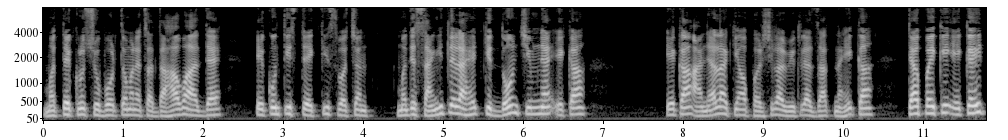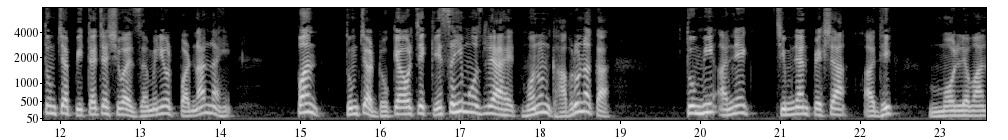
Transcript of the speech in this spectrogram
मत्यकृत शुभवर्तमानाचा दहावा अध्याय एकोणतीस ते एकतीस वचनमध्ये सांगितलेले आहेत की दोन चिमण्या एका एका आण्याला किंवा फरशीला विकल्या जात नाही का? त्यापैकी एकही तुमच्या पित्याच्या शिवाय जमिनीवर पडणार नाही. पण तुमच्या डोक्यावरचे केसही मोजले आहेत म्हणून घाबरू नका. तुम्ही अनेक चिमण्यांपेक्षा अधिक मौल्यवान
